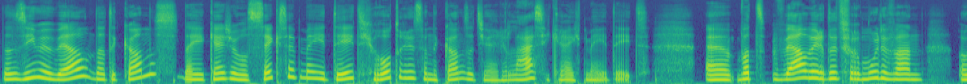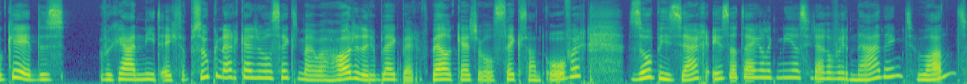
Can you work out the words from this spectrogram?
dan zien we wel dat de kans dat je casual seks hebt met je date groter is dan de kans dat je een relatie krijgt met je date. Uh, wat wel weer dit vermoeden van, oké, dus we gaan niet echt op zoek naar casual seks, maar we houden er blijkbaar wel casual seks aan over. Zo bizar is dat eigenlijk niet als je daarover nadenkt, want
